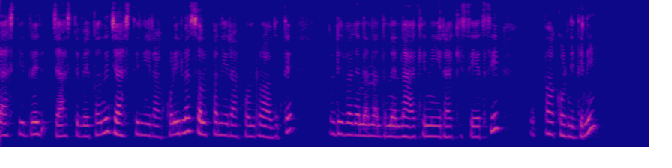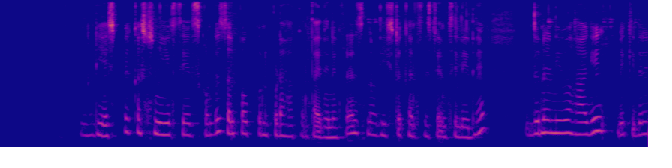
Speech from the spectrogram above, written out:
ಜಾಸ್ತಿ ಇದ್ದರೆ ಜಾಸ್ತಿ ಬೇಕು, ಅಂದರೆ ಜಾಸ್ತಿ ನೀರು ಹಾಕ್ಕೊಳ್ಳಿ, ಇಲ್ಲ ಸ್ವಲ್ಪ ನೀರು ಹಾಕ್ಕೊಂಡ್ರೂ ಆಗುತ್ತೆ. ನೋಡಿ, ಇವಾಗ ನಾನು ಅದನ್ನೆಲ್ಲ ಹಾಕಿ ನೀರು ಹಾಕಿ ಸೇರಿಸಿ ಉಪ್ಪು ಹಾಕ್ಕೊಂಡಿದ್ದೀನಿ ನೋಡಿ, ಎಷ್ಟು ಬೇಕಷ್ಟು ನೀರು ಸೇರಿಸ್ಕೊಂಡು ಸ್ವಲ್ಪ ಉಪ್ಪನ್ನು ಕೂಡ ಹಾಕ್ಕೊತಾ ಇದ್ದೀನಿ. ಫ್ರೆಂಡ್ಸ್ ನೋಡಿ, ಇಷ್ಟು ಕನ್ಸಿಸ್ಟೆನ್ಸಿಲಿದೆ ಇದನ್ನು ನೀವು ಹಾಗೆ ಬೇಕಿದ್ದರೆ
